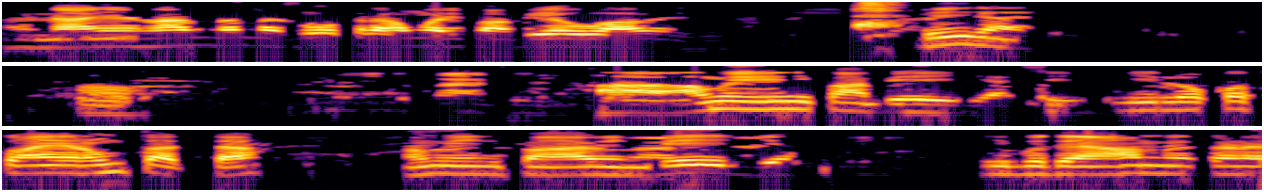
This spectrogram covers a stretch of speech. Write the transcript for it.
અને અહીંયા નાના નાના છોકરા અમારી પાસે બેહવા આવે અમે એની પાસે બેહી ગયા છીએ. એ લોકો તો અહીંયા રમતા જ હતા અમે એની પાસે આવીને બેહી ગયા. એ બધા અમે કણે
